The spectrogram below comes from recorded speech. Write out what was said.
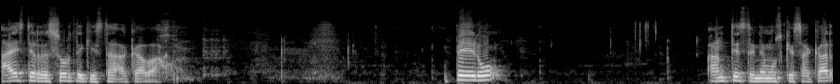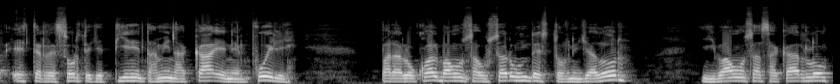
a este resorte que está acá abajo pero antes tenemos que sacar este resorte que tiene también acá en el fuelle para lo cual vamos a usar un destornillador y vamos a sacarlo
